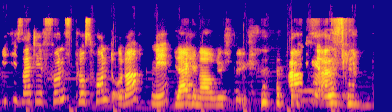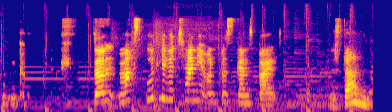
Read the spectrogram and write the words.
wie viel seid ihr? Fünf plus Hund, oder? Nee? Ja, genau, richtig. Ah, okay, alles klar. Dann mach's gut, liebe Tani, und bis ganz bald. Bis dann.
